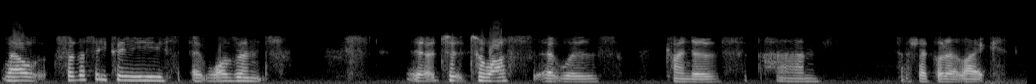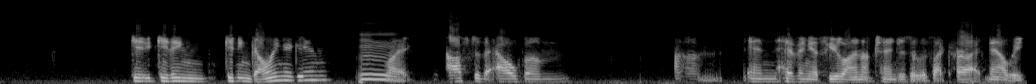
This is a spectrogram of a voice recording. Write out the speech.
well, for the EP, it wasn't. Uh, to to us, it was kind of um, how should I put it? Like get, getting getting going again. Mm, Like after the album, um, and having a few lineup changes, it was like, all right, now we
